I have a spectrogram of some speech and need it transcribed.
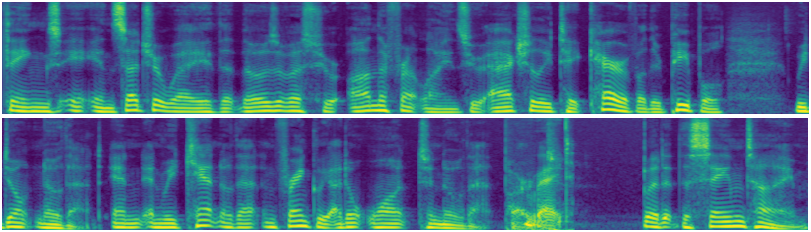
things in, in such a way that those of us who are on the front lines, who actually take care of other people, we don't know that. And and we can't know that. And frankly, I don't want to know that part. Right. But at the same time,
